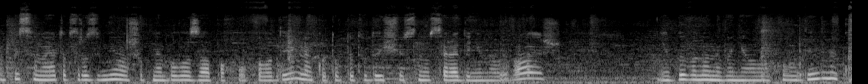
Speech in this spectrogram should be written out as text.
написано, я так зрозуміла, щоб не було запаху у холодильнику. Тобто туди щось ну, всередині наливаєш, якби воно не воняло у холодильнику.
